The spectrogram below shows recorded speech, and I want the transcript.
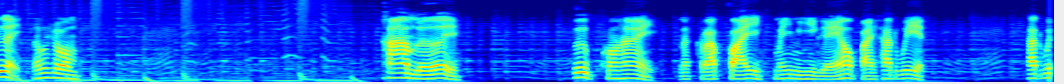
เรื่อยๆท่านผู้ชม ข้ามเลยปึ๊บเขาให้นะครับ ไฟไม่มีอีกแล้วไปธาตุเวท ธาตุเว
